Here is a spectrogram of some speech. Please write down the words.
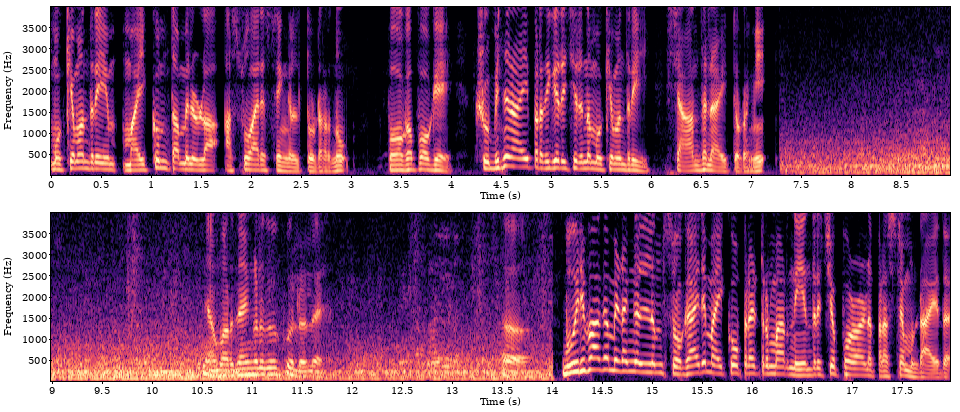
മുഖ്യമന്ത്രിയും മൈക്കും തമ്മിലുള്ള അസ്വാരസ്യങ്ങൾ തുടർന്നു. പോകെ പോകെ ക്ഷുഭിതനായി പ്രതികരിച്ചിരുന്ന മുഖ്യമന്ത്രി ശാന്തനായി തുടങ്ങി. ഞാൻ പറഞ്ഞ നിങ്ങൾ കേൾക്കുമല്ലോ അല്ലേ? ഭൂരിഭാഗം ഇടങ്ങളിലും സ്വകാര്യ മൈക്കോപ്പറേറ്റർമാർ നിയന്ത്രിച്ചപ്പോഴാണ് പ്രശ്നമുണ്ടായത്.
